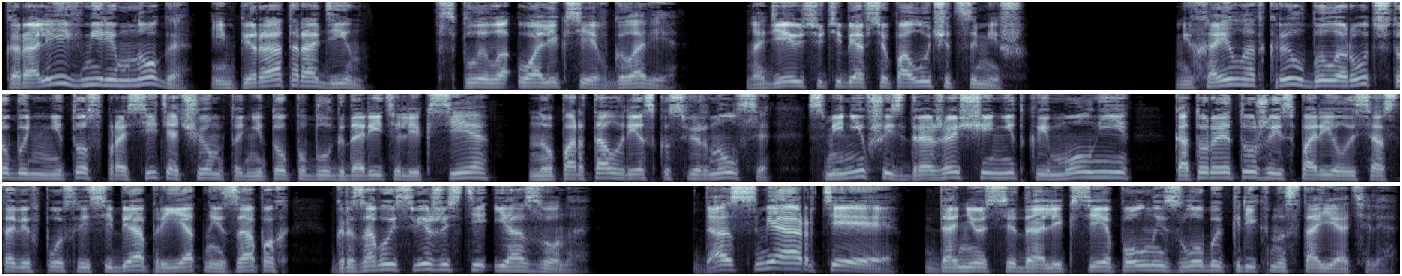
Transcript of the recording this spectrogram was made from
«Королей в мире много, император один», всплыло у Алексея в голове. «Надеюсь, у тебя все получится, Миш». Михаил открыл было рот, чтобы не то спросить о чем-то, не то поблагодарить Алексея, но портал резко свернулся, сменившись дрожащей ниткой молнии, которая тоже испарилась, оставив после себя приятный запах грозовой свежести и озона. «До смерти!» — донесся до Алексея полный злобы крик настоятеля.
